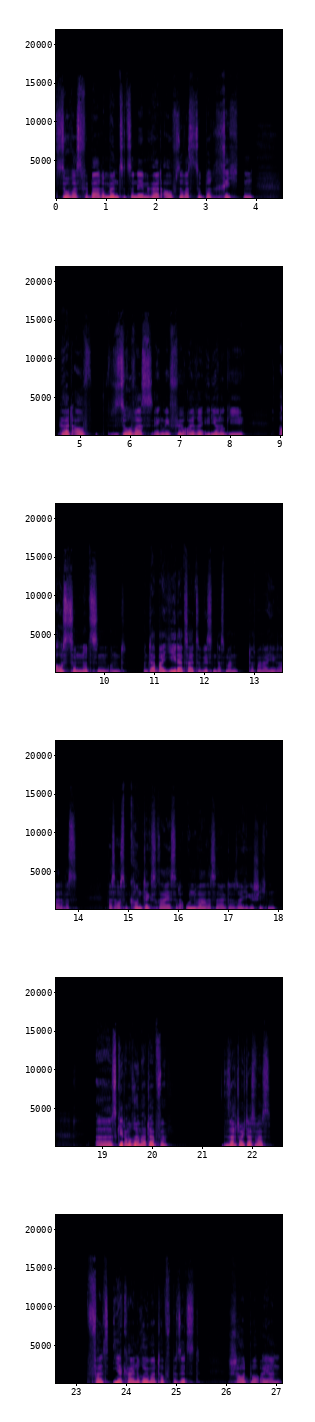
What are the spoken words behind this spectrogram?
sowas für bare Münze zu nehmen, hört auf, sowas zu berichten, hört auf, sowas irgendwie für eure Ideologie auszunutzen und, und dabei jederzeit zu wissen, dass man, dass man da hier gerade was was aus dem Kontext reißt oder Unwahres sagt oder solche Geschichten. Äh, es geht um Römertöpfe. Sagt euch das was? Falls ihr keinen Römertopf besitzt, schaut bei euren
